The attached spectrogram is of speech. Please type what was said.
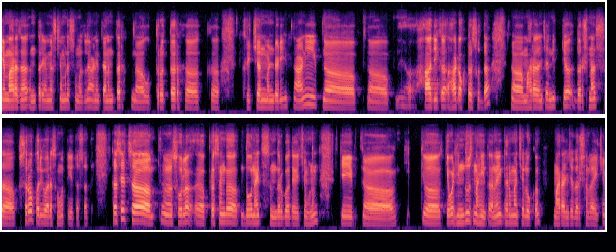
हे महाराज अंतर्यामी असल्यामुळे समजलं आणि त्यानंतर उत्तरोत्तर ख्रिश्चन मंडळी आणि हा अधिकार हा डॉक्टर सुद्धा महाराजांच्या नित्य दर्शनास सर्व परिवारासमोर येत असतात तसेच सोला प्रसंग दोन आहेत संदर्भ द्यायचे म्हणून की केवळ हिंदूच नाही तर अनेक धर्माचे लोक महाराजांच्या दर्शनाला यायचे.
